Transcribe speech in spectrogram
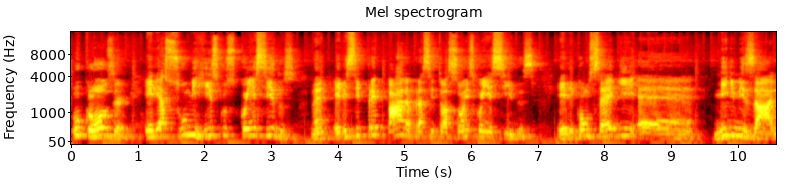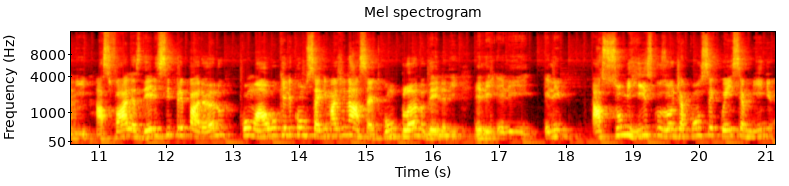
O Closer ele assume riscos conhecidos, né? Ele se prepara para situações conhecidas. Ele consegue é, minimizar ali as falhas dele se preparando com algo que ele consegue imaginar, certo? Com um plano dele ali. Ele, ele, ele assume riscos onde a consequência mínima,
